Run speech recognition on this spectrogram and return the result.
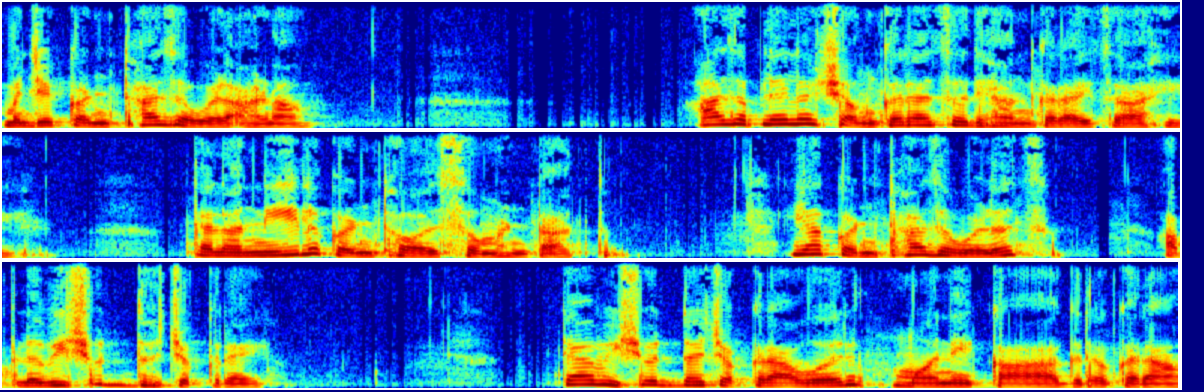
म्हणजे कंठाजवळ आणा. आज आपल्याला शंकराचं ध्यान करायचं आहे. त्याला नीलकंठ असं म्हणतात. या कंठाजवळच आपलं विशुद्ध चक्र आहे. त्या विशुद्ध चक्रावर मन एकाग्र करा.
